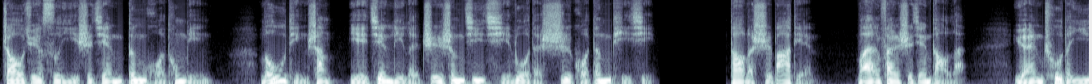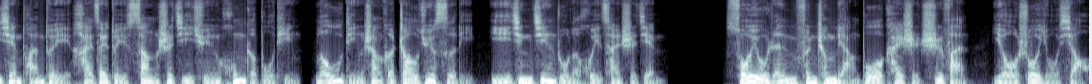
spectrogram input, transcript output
昭觉寺一时间灯火通明，楼顶上也建立了直升机起落的示廓灯体系。到了十八点，晚饭时间到了，远处的一线团队还在对丧尸集群轰个不停。楼顶上和昭觉寺里已经进入了会餐时间，所有人分成两波开始吃饭，有说有笑。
